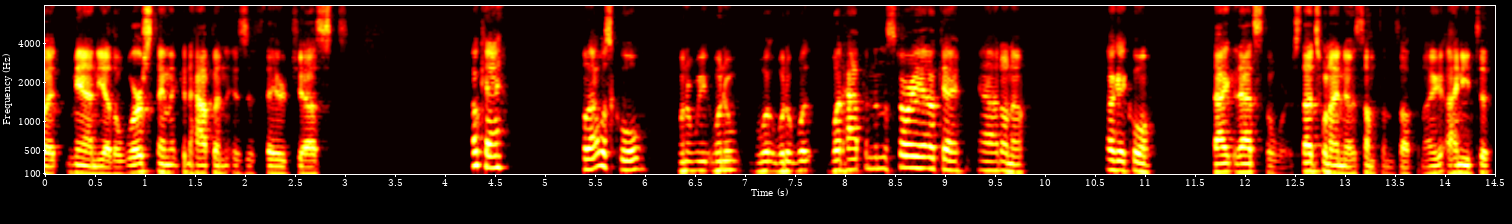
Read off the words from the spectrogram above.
But man, yeah, the worst thing that can happen is if they're just okay. Well, that was cool. When are we? When are, what what what what happened in the story? Okay, yeah, I don't know. Okay, cool. That that's the worst. That's when I know something's up, and I I need to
